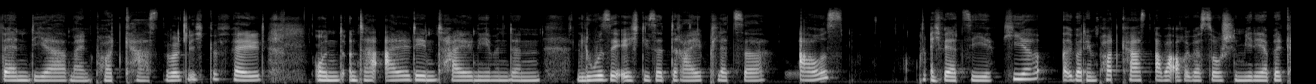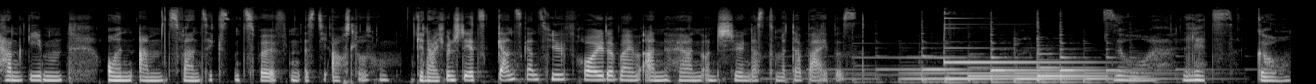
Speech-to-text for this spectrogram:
wenn dir mein Podcast wirklich gefällt. Und unter all den Teilnehmenden lose ich diese drei Plätze aus. Ich werde sie hier über den Podcast, aber auch über Social Media bekannt geben. Und am 20.12. ist die Auslosung. Genau, ich wünsche dir jetzt ganz, ganz viel Freude beim Anhören und schön, dass du mit dabei bist. So, let's go.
